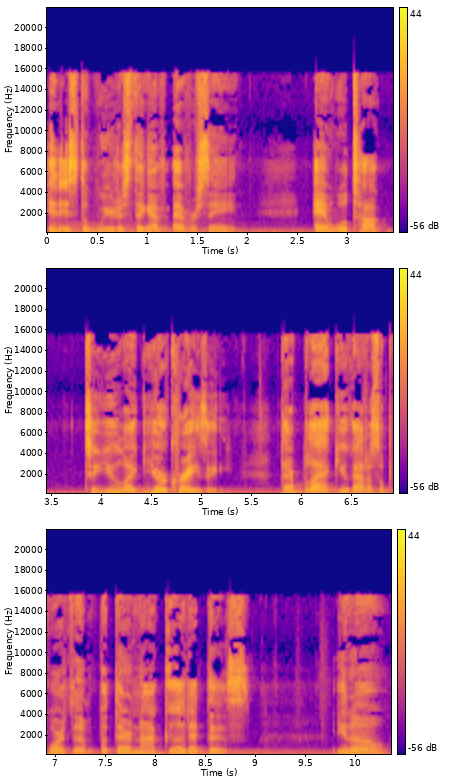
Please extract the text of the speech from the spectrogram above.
It is the weirdest thing I've ever seen. And we'll talk to you like you're crazy. They're black, you got to support them, but they're not good at this. You know,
